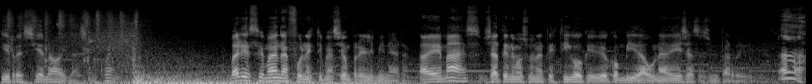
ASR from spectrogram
y recién hoy las encuentro. Varias semanas fue una estimación preliminar. Además, ya tenemos una testigo que vio con vida a una de ellas hace un par de días. Ah,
